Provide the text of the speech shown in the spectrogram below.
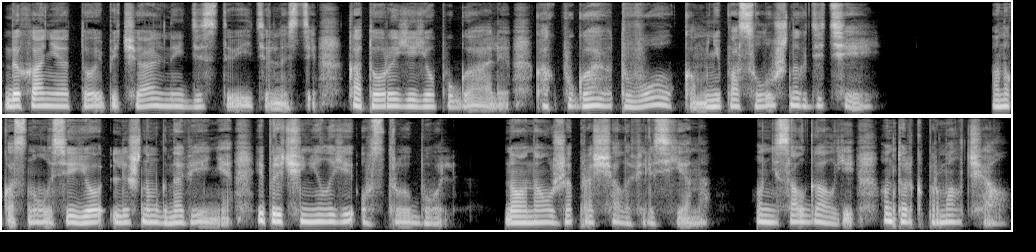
дыхание той печальной действительности, которые ее пугали, как пугают волком непослушных детей. Оно коснулось ее лишь на мгновение и причинило ей острую боль. Но она уже прощала Фелисьена. Он не солгал ей, он только промолчал.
